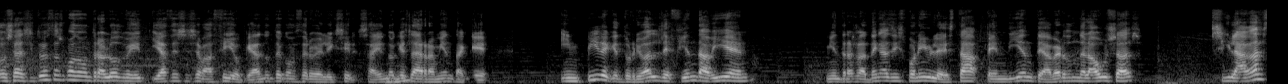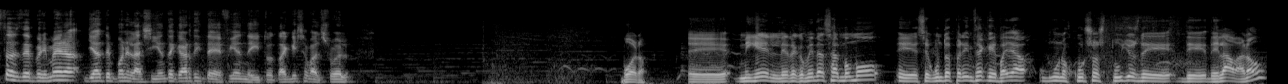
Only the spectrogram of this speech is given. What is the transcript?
o sea, si tú estás jugando contra Lodbait y haces ese vacío quedándote con cero elixir, sabiendo que es la herramienta que impide que tu rival defienda bien, mientras la tengas disponible, está pendiente a ver dónde la usas. Si la gastas de primera, ya te pone la siguiente carta y te defiende, y tu ataque se va al suelo. Bueno, eh, Miguel, le recomiendas al Momo, eh, según tu experiencia, que vaya unos cursos tuyos de, de lava, ¿no?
